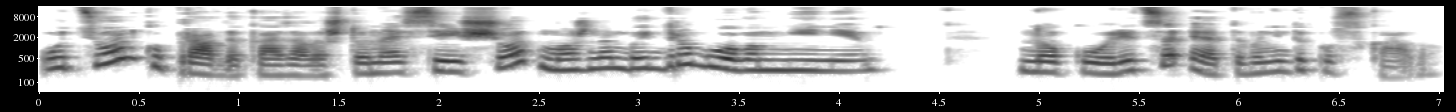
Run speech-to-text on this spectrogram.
Утенку, правда, казалось, что на сей счет можно быть другого мнения, но курица этого не допускала.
